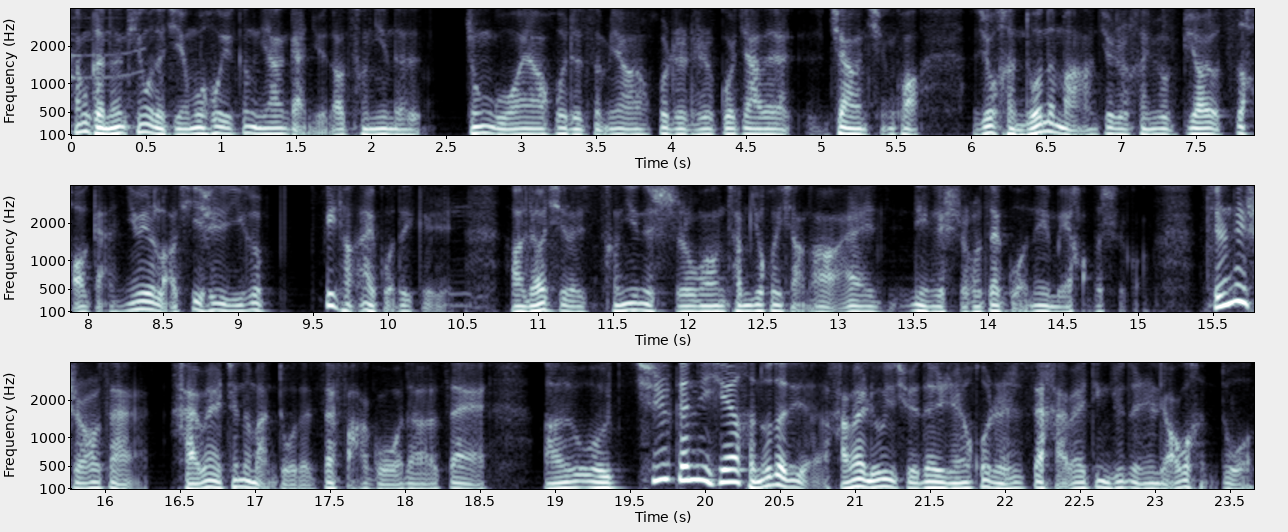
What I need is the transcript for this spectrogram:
他们可能听我的节目会更加感觉到曾经的中国呀，或者怎么样，或者是国家的这样情况，就很多的嘛，就是很有比较有自豪感。因为老 T 是一个。非常爱国的一个人啊。聊起了曾经的时光，他们就会想到，哎，那个时候在国内美好的时光。其实那时候在海外真的蛮多的，在法国的，在啊，我其实跟那些很多的海外留学的人，或者是在海外定居的人聊过很多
